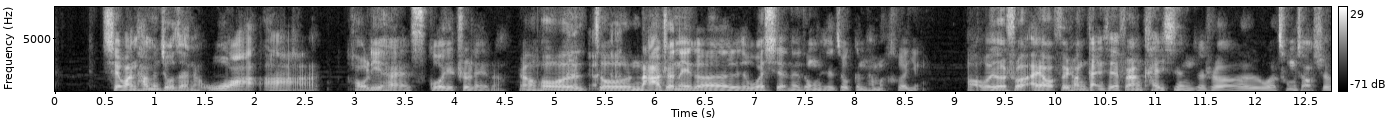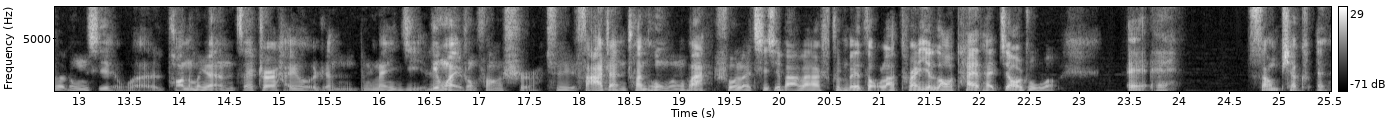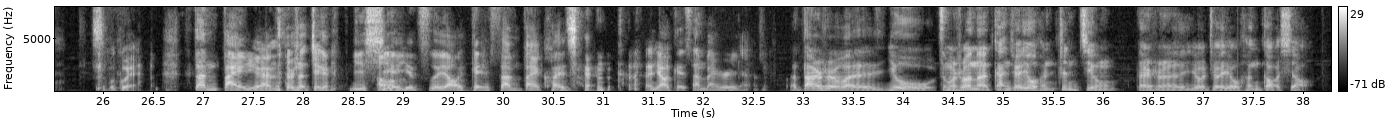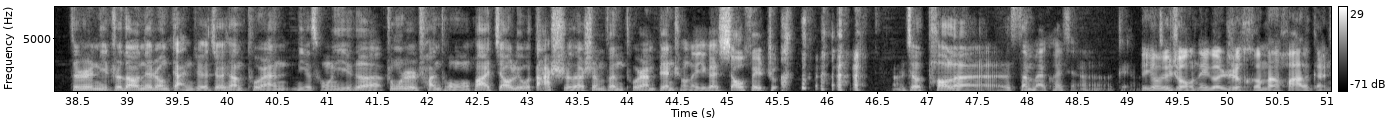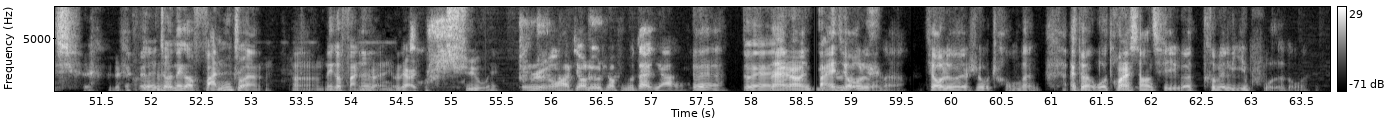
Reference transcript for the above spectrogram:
写完他们就在那哇啊，好厉害，score 之类的，然后 就拿着那个我写那东西就跟他们合影。好，我就说，哎呦，非常感谢，非常开心，就说我从小学的东西，我跑那么远，在这儿还有人，你们以另外一种方式去发展传统文化，说了七七八八，准备走了，突然一老太太叫住我，哎哎，三百块，嗯什么鬼啊？三百元，他说这个你写一次要给三百块钱，要给三百日元。呃当时我又怎么说呢？感觉又很震惊，但是又觉得又很搞笑。就是你知道那种感觉，就像突然你从一个中日传统文化交流大使的身份，突然变成了一个消费者，就掏了三百块钱给了。有一种那个日和漫画的感觉。对，就那个反转，嗯，那个反转有点趣味。中日文化交流是要付出代价的。对，对，那还让你白交流呢？交流也是有成本的。哎，对，我突然想起一个特别离谱的东西，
